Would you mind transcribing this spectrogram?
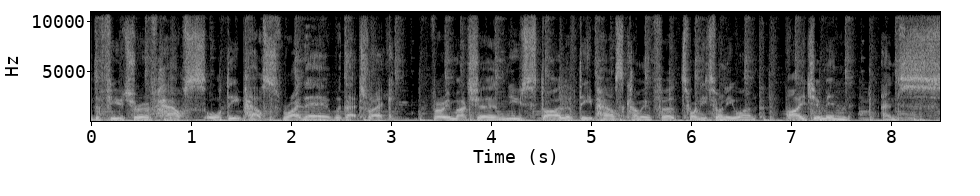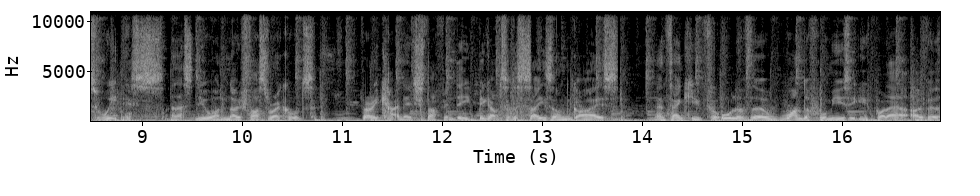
The future of house or deep house right there with that track. Very much a new style of deep house coming for 2021. I Jimin and Sweetness, and that's new on No Fuss Records. Very cutting edge stuff indeed. Big up to the Saison guys, and thank you for all of the wonderful music you've put out over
